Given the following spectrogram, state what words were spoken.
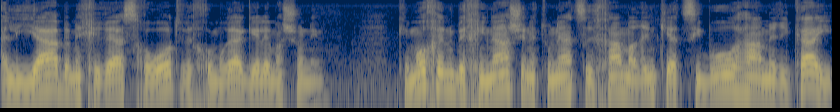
עלייה במחירי הסחורות וחומרי הגלם השונים. כמו כן, בחינה שנתוני הצריכה מראים כי הציבור האמריקאי,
